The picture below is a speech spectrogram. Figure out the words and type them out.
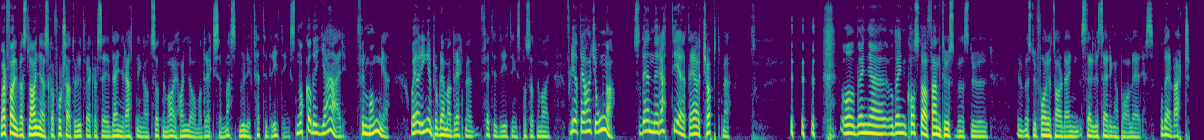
i hvert fall hvis landet skal fortsette å utvikle seg i den retning at 17. mai handler om å drikke seg mest mulig fette dritings, noe det gjør for mange. Og jeg har ingen problemer med å drikke meg fette dritings på 17. mai, fordi at jeg har ikke unger. Så det er en rettighet jeg har kjøpt meg. og, den, eh, den koster 5000 hvis hvis du foretar den steriliseringa på Aleris. Og det er verdt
